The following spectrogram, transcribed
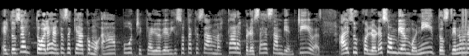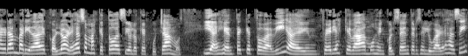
Entonces, toda la gente se queda como, ah, puchica, yo había visto otras que estaban más caras, pero esas están bien chivas. Ay, sus colores son bien bonitos, tienen una gran variedad de colores. Eso más que todo ha sido lo que escuchamos. Y hay gente que todavía en ferias que vamos, en call centers, en lugares así,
